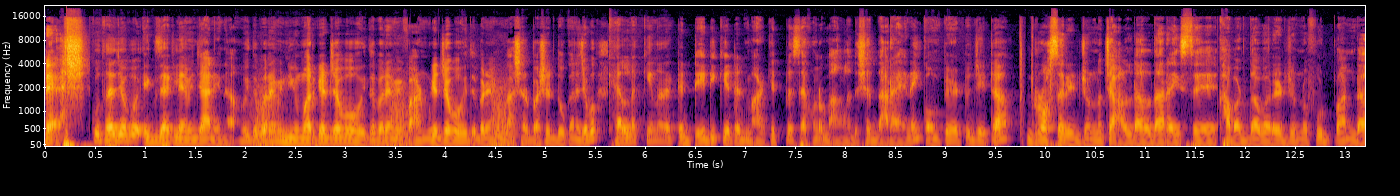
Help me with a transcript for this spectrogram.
ড্যাশ কোথায় যাব এক্স্যাক্টলি আমি জানি না। হইতে পারে আমি নিউ মার্কেট যাব, হইতে পারে আমি ফার্মগেট যাব, হইতে পারে আমি বাসার পাশের দোকানে যাব। খেলনা কেনার একটা ডেডিকেটেড মার্কেট প্লেস এখনও বাংলাদেশে দাঁড়ায় নাই। কম্পেয়ার টু যেটা গ্রসারির জন্য চাল ডাল দাঁড়াইছে, খাবার দাবারের জন্য ফুড পান্ডা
